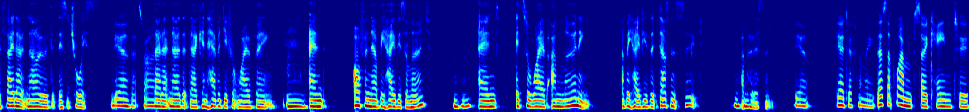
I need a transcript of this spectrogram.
If they don't know that there's a choice. Yeah, that's right. They don't know that they can have a different way of being. Mm. And often our behaviours are learnt. Mm-hmm. And it's a way of unlearning a behaviour that doesn't suit mm-hmm. a person. Yeah. Yeah, definitely. That's why I'm so keen to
